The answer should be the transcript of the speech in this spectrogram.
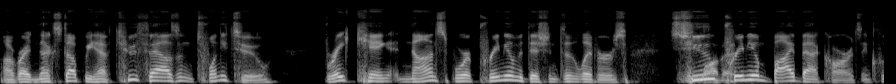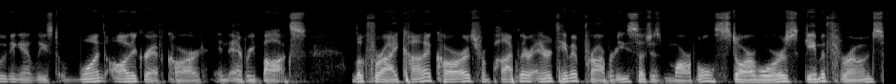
All right, next up we have 2022 Break King non-sport premium edition delivers two premium buyback cards, including at least one autograph card in every box. Look for iconic cards from popular entertainment properties such as Marvel, Star Wars, Game of Thrones,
